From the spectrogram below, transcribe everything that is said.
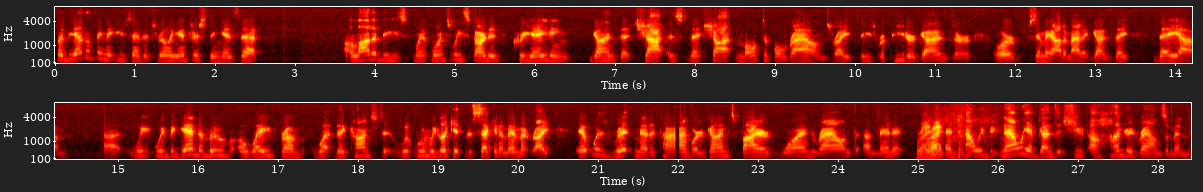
but the other thing that you said that's really interesting is that a lot of these when, once we started creating guns that shot that shot multiple rounds right these repeater guns or or semi-automatic guns they they um uh, we, we began to move away from what the constant when we look at the second amendment right it was written at a time where guns fired one round a minute Right. Right. and now we be, now we have guns that shoot a hundred rounds a min-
